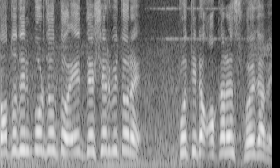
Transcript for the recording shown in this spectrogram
ততদিন পর্যন্ত এই দেশের ভিতরে প্রতিটা অকারেন্স হয়ে যাবে।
